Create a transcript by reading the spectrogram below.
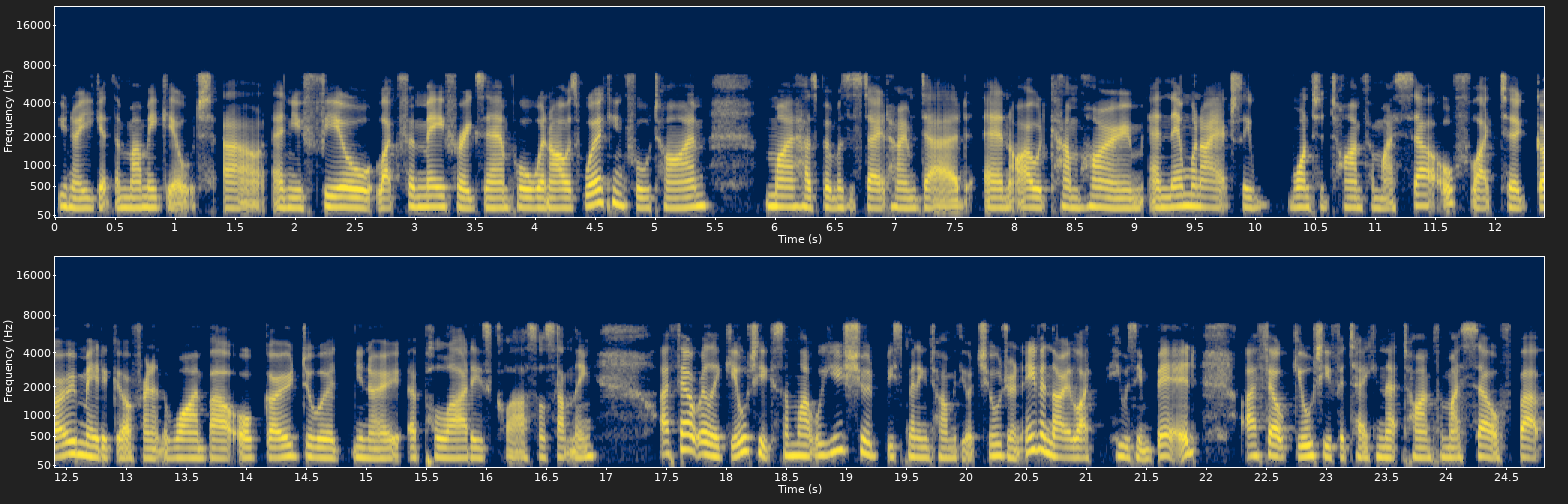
you know you get the mummy guilt uh, and you feel like for me for example when i was working full time my husband was a stay-at-home dad and i would come home and then when i actually wanted time for myself like to go meet a girlfriend at the wine bar or go do a you know a pilates class or something i felt really guilty because i'm like well you should be spending time with your children. Even though like he was in bed i felt guilty for taking that time for myself but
